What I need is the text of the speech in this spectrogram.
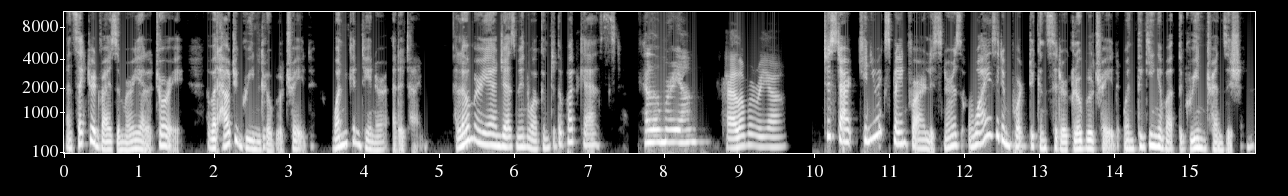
and sector advisor Maria Latorre about how to green global trade, one container at a time. Hello, Maria and Jasmin. Welcome to the podcast. Hello, Maria. Hello, Maria. To start, can you explain for our listeners why is it important to consider global trade when thinking about the green transition?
